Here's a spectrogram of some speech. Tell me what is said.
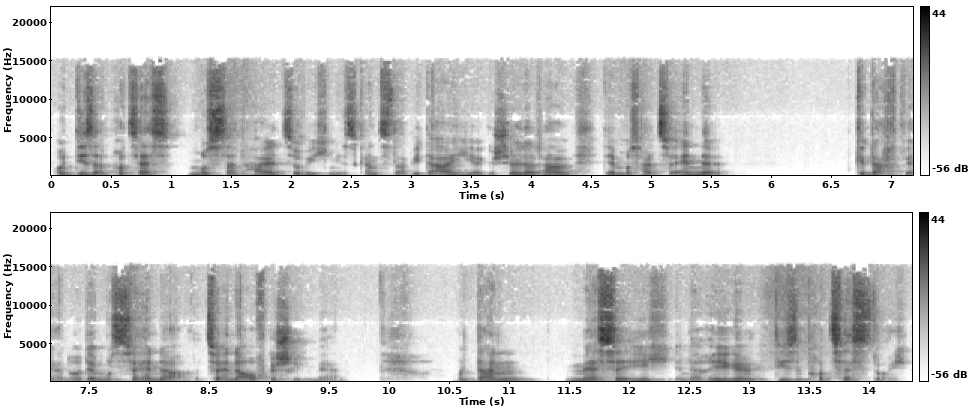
Und dieser Prozess muss dann halt, so wie ich ihn jetzt ganz lapidar hier geschildert habe, der muss halt zu Ende gedacht werden und der muss zu Ende, zu Ende aufgeschrieben werden. Und dann messe ich in der Regel diesen Prozess durch.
